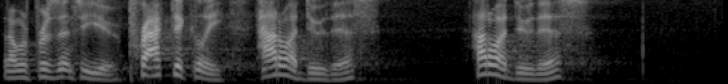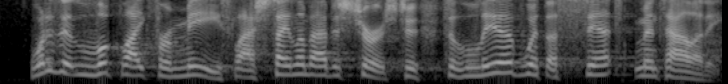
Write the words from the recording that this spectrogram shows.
that I want to present to you. Practically, how do I do this? How do I do this? What does it look like for me, slash Salem Baptist Church, to, to live with a sent mentality?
